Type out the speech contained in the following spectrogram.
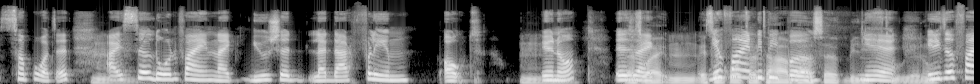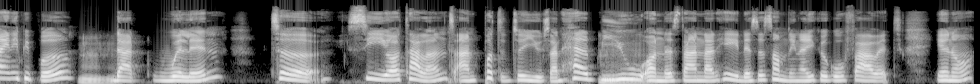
support it i still don't find like you should let that flame out Mhm. you know? It's That's like why mm, it's you find the people- yeah. too, you know. you need to find the people Mhm. that willing to see your talent and put it to use and help Mm-hmm. you understand that hey this is something that you could go far with you know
